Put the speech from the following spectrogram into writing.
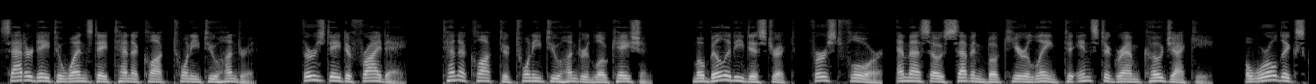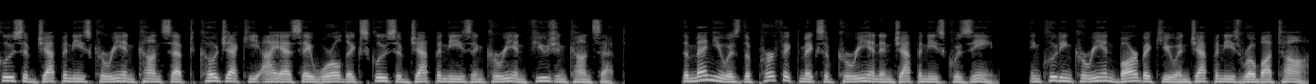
Saturday to Wednesday 10 o'clock 2200. Thursday to Friday. 10 o'clock to 2200 Location. Mobility District, first floor, MS07 Book here link to Instagram Kojaki, a world-exclusive Japanese-Korean concept Kojaki is a world-exclusive Japanese and Korean fusion concept. The menu is the perfect mix of Korean and Japanese cuisine, including Korean barbecue and Japanese robata.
